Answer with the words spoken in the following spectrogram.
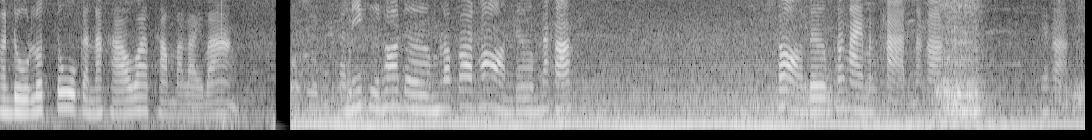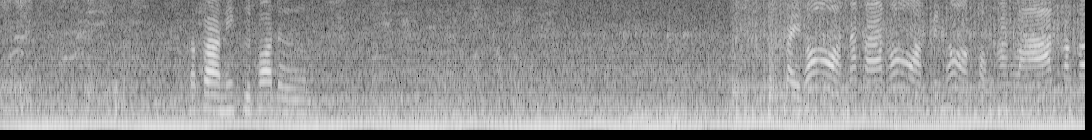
มาดูรถตู้กันนะคะว่าทำอะไรบ้าง อันนี้คือท่อเดิมแล้วก็ท่ออ่อนเดิมนะคะ ท่ออ่อนเดิมข้างในมันขาดนะคะนี่ค่ะ แล้วก็อันนี้คือท่อเดิม ใส่ท่ออ่อนนะคะ ท่ออ่อนเป็นท่ออ่อนของทางร้าน แล้วก็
